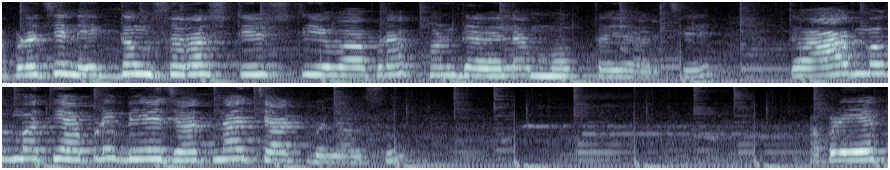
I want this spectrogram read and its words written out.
આપણે છે ને એકદમ સરસ ટેસ્ટી એવા આપણા ફણગાવેલા મગ તૈયાર છે. તો આ મગમાંથી આપણે બે જાતના ચાટ બનાવશું. આપણે એક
